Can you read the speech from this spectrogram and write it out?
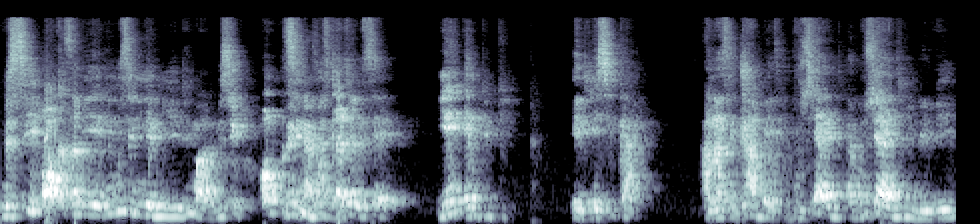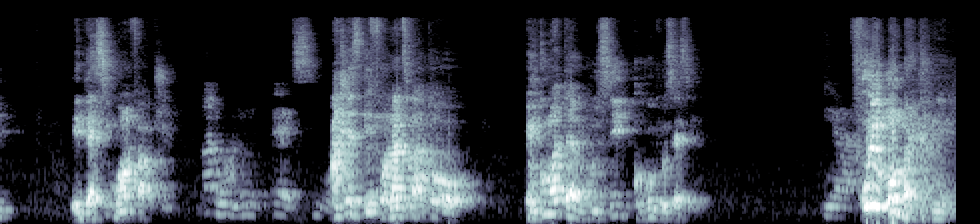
Mesi ọkasa mi yẹ ni musi mi yẹ mi yẹ di ma. Mesi ọkùnrin mi fún sikajẹ mi sẹ, yẹ NPP, yẹ di yẹ sika anaasɛ carpet busua busua engine bebree edi asi one factory at least if for nothing at all nkuma time go see cocoa processing yeah. fully owned by ghanaian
